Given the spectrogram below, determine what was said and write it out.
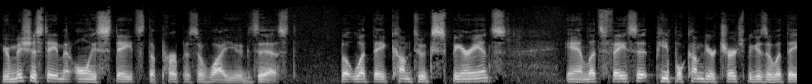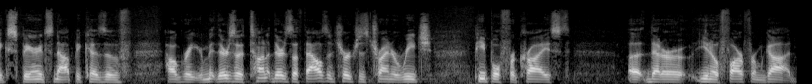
your mission statement only states the purpose of why you exist. But what they come to experience, and let's face it, people come to your church because of what they experience, not because of how great your. There's a ton. There's a thousand churches trying to reach people for Christ uh, that are you know far from God.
